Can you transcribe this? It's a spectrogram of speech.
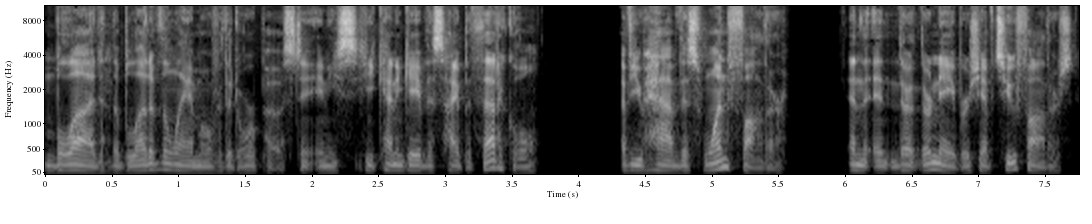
blood, the blood of the lamb over the doorpost. And he, he kind of gave this hypothetical of you have this one father and, and they're, they're neighbors, you have two fathers,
